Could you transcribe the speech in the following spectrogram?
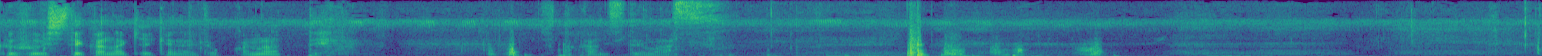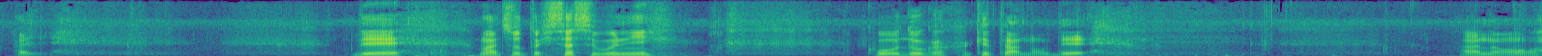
工夫していかなきゃいけないとこかなってちょっと感じてます。はい。でまあちょっと久しぶりにコードが書けたのであの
